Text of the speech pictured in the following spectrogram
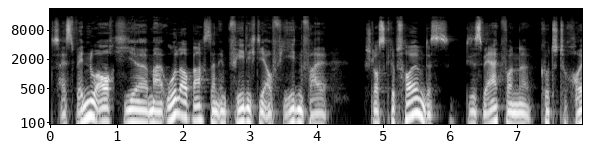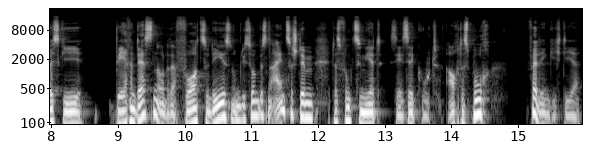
Das heißt, wenn du auch hier mal Urlaub machst, dann empfehle ich dir auf jeden Fall Schloss Kripsholm, das, dieses Werk von Kurt Tucholsky währenddessen oder davor zu lesen, um dich so ein bisschen einzustimmen. Das funktioniert sehr, sehr gut. Auch das Buch verlinke ich dir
